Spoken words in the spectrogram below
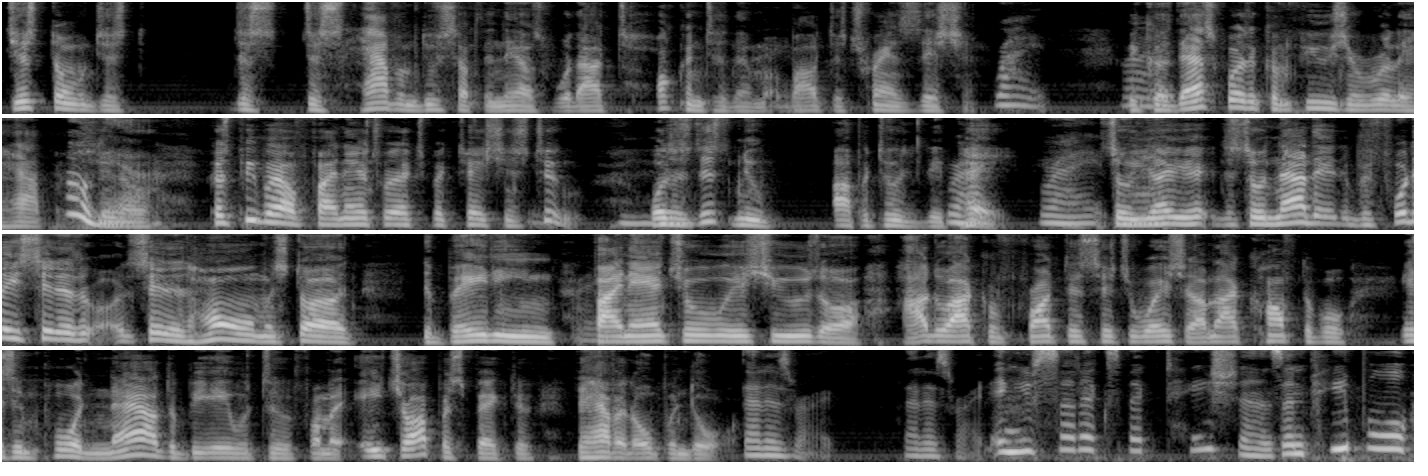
just don't just just just have them do something else without talking to them about the transition. Right. Because that's where the confusion really happens. Oh, you yeah. know, because people have financial expectations too. What is mm-hmm. this new opportunity they Right, pay? right, So now, you, so now that before they sit at sit at home and start debating financial issues or how do I confront this situation, I'm not comfortable. It's important now to be able to, from an HR perspective, to have an open door. That is right. That is right. And you set expectations, and people.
